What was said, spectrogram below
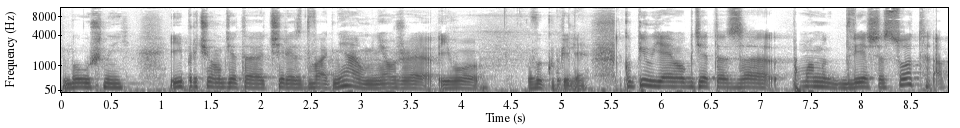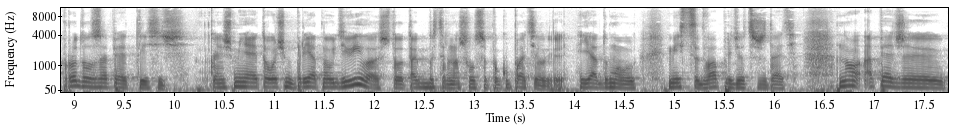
бэушный, и причем где-то через два дня у меня уже его выкупили. Купил я его где-то за, по-моему, 2 600, а продал за 5 тысяч. Конечно, меня это очень приятно удивило, что так быстро нашелся покупатель. Я думал, месяца два придется ждать. Но, опять же,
